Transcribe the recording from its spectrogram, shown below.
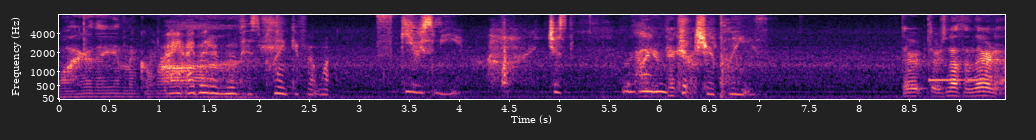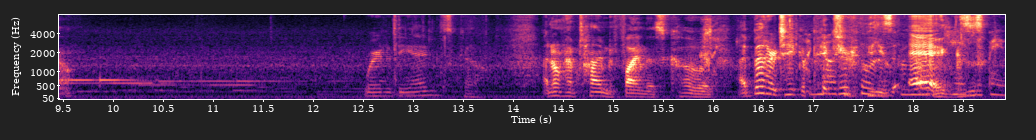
Why are they in the garage? I, I better move his plank if I want. Excuse me. Just one picture. picture, please. There, there's nothing there now. Where did the eggs go? I don't have time to find this code. I better take a Another picture of these from the eggs. Kansas Bay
